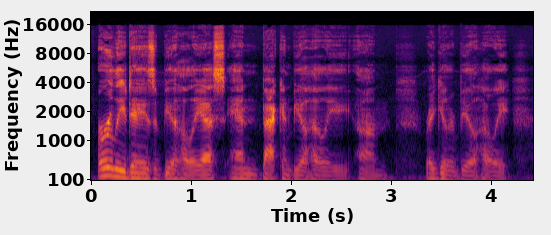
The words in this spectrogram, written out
early days of BL and back in BL um, regular BL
